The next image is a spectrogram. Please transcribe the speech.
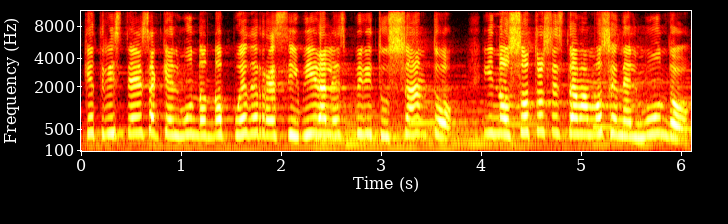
Qué tristeza que el mundo no puede recibir al Espíritu Santo. Y nosotros estábamos en el mundo.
